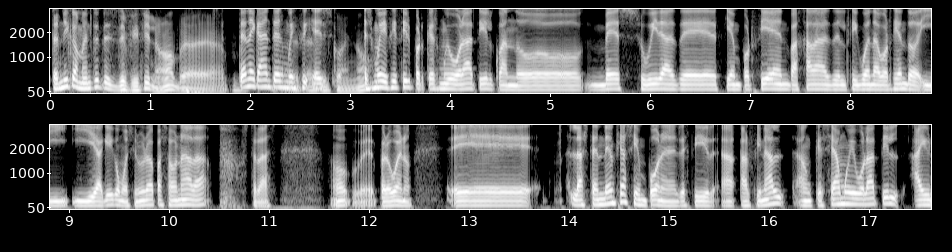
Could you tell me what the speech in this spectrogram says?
Técnicamente es difícil, ¿no? Técnicamente es muy, es, es muy difícil porque es muy volátil cuando ves subidas del 100%, bajadas del 50% y, y aquí como si no hubiera pasado nada, ostras. Eh, pero bueno, eh, las tendencias se imponen, es decir, al final, aunque sea muy volátil, hay,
